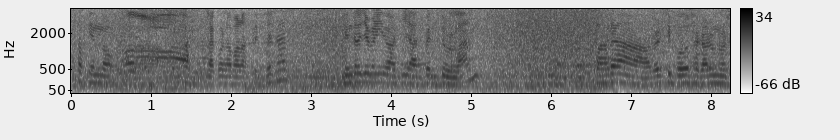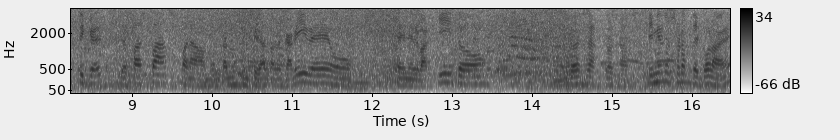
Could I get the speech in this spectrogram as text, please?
Está haciendo ah, la cola para las princesas. Mientras yo he venido aquí a Adventureland para ver si puedo sacar unos tickets de Fast Pass para montarnos en Piratas del Caribe o en el barquito y todas esas cosas. Tiene dos horas de cola, ¿eh?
